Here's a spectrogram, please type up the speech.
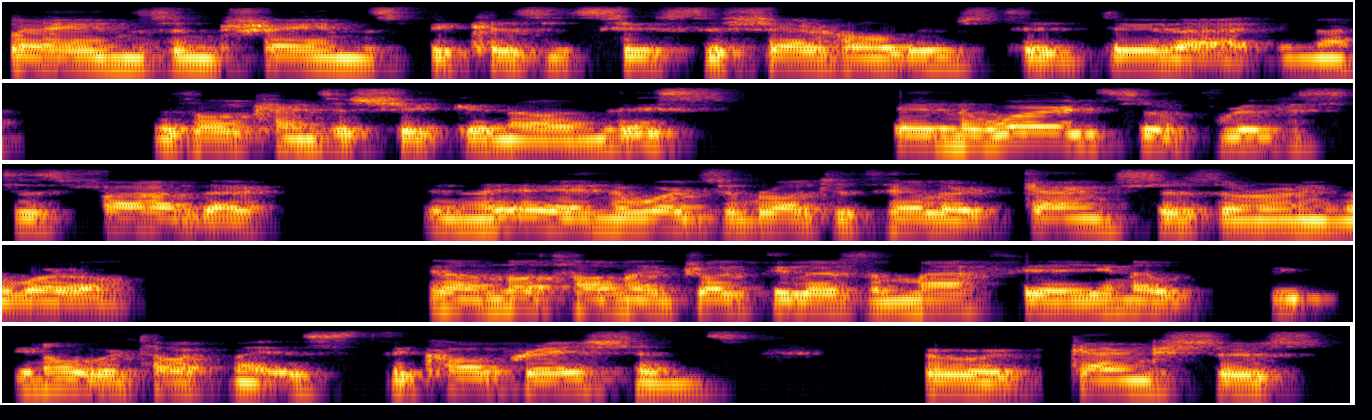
planes and trains because it suits the shareholders to do that. You know, there's all kinds of shit going on. This in the words of Rufus's father, in the, in the, words of Roger Taylor, gangsters are running the world. You know, I'm not talking about drug dealers and mafia. You know, you know what we're talking about. It's the corporations who are gangsters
